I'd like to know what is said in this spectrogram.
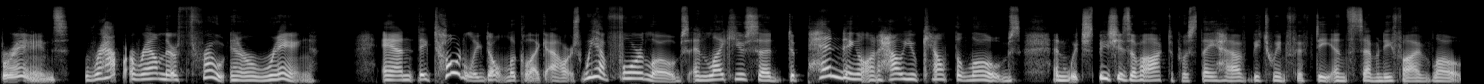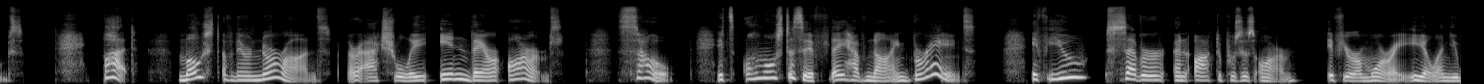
brains wrap around their throat in a ring and they totally don't look like ours. We have four lobes, and like you said, depending on how you count the lobes and which species of octopus, they have between 50 and 75 lobes. But most of their neurons are actually in their arms. So it's almost as if they have nine brains. If you sever an octopus's arm, if you're a moray eel and you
